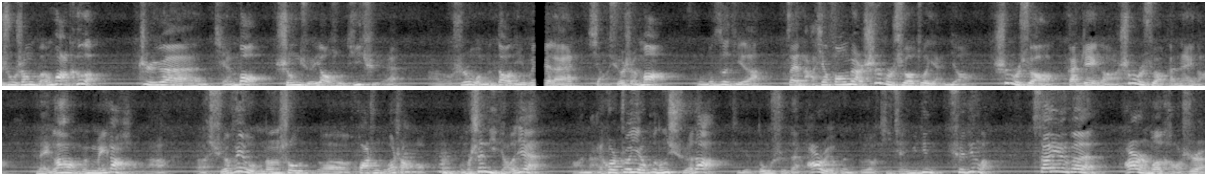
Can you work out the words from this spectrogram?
术生文化课志愿填报升学要素提取啊，老师，我们到底未来想学什么？我们自己呢，在哪些方面是不是需要做研究？是不是需要干这个？是不是需要干那个？哪个我们没干好的？啊，学费我们能收呃花出多少？我们身体条件啊，哪一块专业不能学的，这些都是在二月份都要提前预定确定了。三月份二模考试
